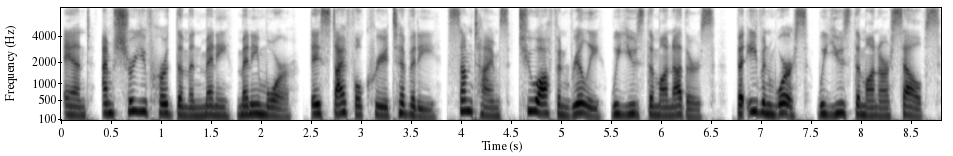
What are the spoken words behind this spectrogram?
and I'm sure you've heard them and many, many more. They stifle creativity. Sometimes, too often really, we use them on others. But even worse, we use them on ourselves.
